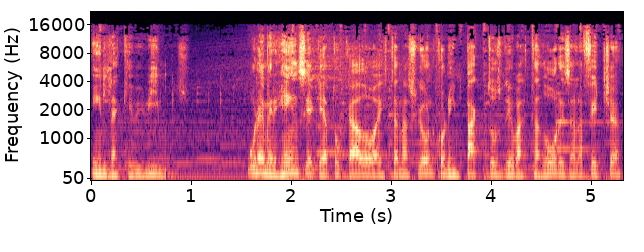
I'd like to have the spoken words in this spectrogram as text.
en la que vivimos. Una emergencia que ha tocado a esta nación con impactos devastadores a la fecha,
